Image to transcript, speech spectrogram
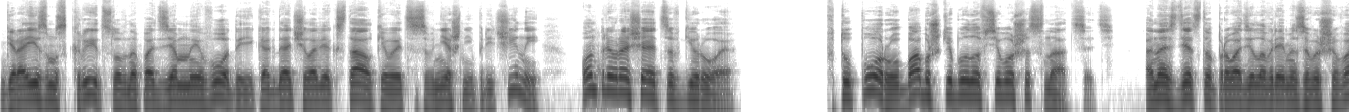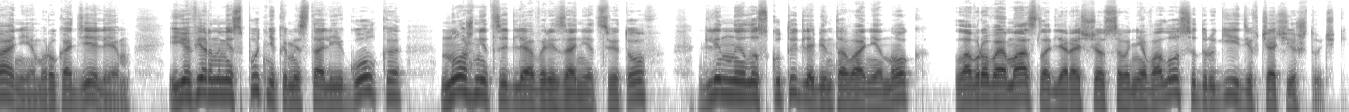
Героизм скрыт, словно подземные воды, и когда человек сталкивается с внешней причиной — он превращается в героя. В ту пору бабушке было всего 16. Она с детства проводила время за вышиванием, рукоделием. Ее верными спутниками стали иголка, ножницы для вырезания цветов, длинные лоскуты для бинтования ног, лавровое масло для расчесывания волос и другие девчачьи штучки.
